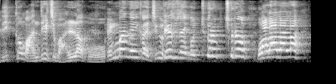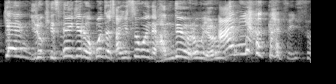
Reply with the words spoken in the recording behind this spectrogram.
니거 만들지 말라고. 백만 내니까 지금 추릅 추릅 와라라라 깽! 이렇게 세 개를 혼자 자기 쓰고 있는데 안 돼요 여러분. 여러분. 아니야까지 있어.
